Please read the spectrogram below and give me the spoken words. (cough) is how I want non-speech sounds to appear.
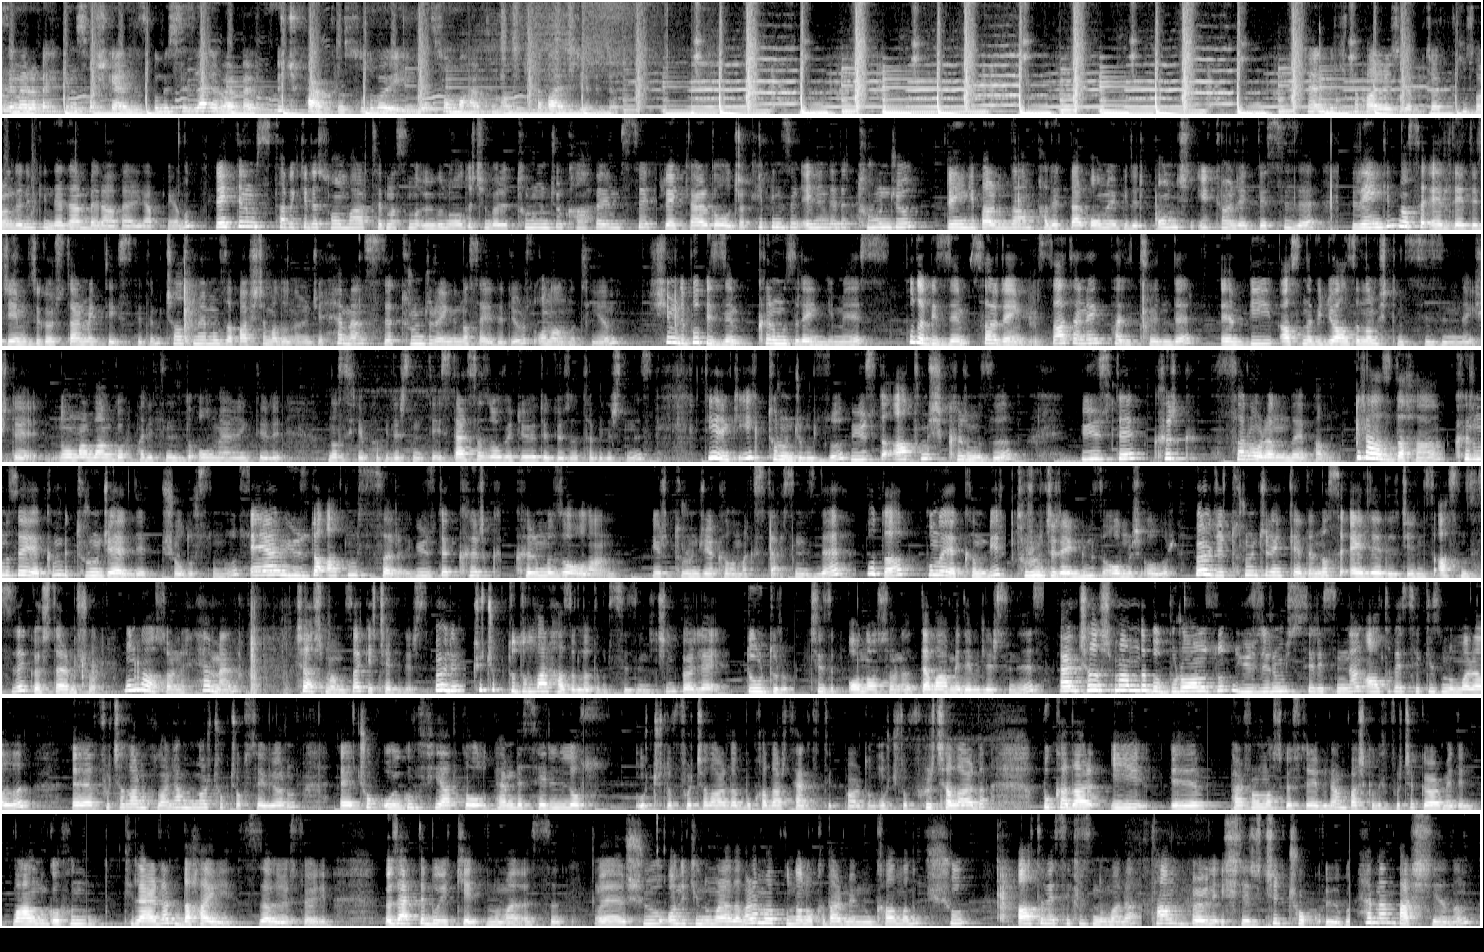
Herkese merhaba, hepiniz hoş geldiniz. Bugün sizlerle beraber 3 farklı sulu boya ile sonbahar temalı kitap ayrıcı yapacağız. Kendim bir kitap ayrıcı yapacaktım. Sonra dedim ki neden beraber yapmayalım. Renklerimiz tabii ki de sonbahar temasına uygun olduğu için böyle turuncu, kahveremsi renklerde olacak. Hepinizin elinde de turuncu rengi barındıran paletler olmayabilir. Onun için ilk öncelikle size rengi nasıl elde edeceğimizi göstermek de istedim. Çalışmamıza başlamadan önce hemen size turuncu rengi nasıl elde ediyoruz onu anlatayım. Şimdi bu bizim kırmızı rengimiz. Bu da bizim sarı rengimiz. Zaten renk paletinde e, bir aslında video hazırlamıştım sizinle. İşte normal Van Gogh paletinizde olmayan renkleri nasıl yapabilirsiniz diye. İsterseniz o videoyu da göz atabilirsiniz. Diyelim ki ilk turuncumuzu %60 kırmızı, %40 sarı oranında yapalım. Biraz daha kırmızıya yakın bir turuncu elde etmiş olursunuz. Eğer %60 sarı, %40 kırmızı olan bir turuncu yakalamak isterseniz de bu da buna yakın bir turuncu rengimiz olmuş olur. Böylece turuncu renkleri de nasıl elde edeceğinizi aslında size göstermiş oldum. Bundan sonra hemen çalışmamıza geçebiliriz. Böyle küçük doodle'lar hazırladım sizin için. Böyle durdurup çizip ondan sonra devam edebilirsiniz. Ben çalışmamda bu bronzun 123 serisinden 6 ve 8 numaralı e, fırçalarını kullanacağım. Bunları çok çok seviyorum. E, çok uygun fiyatlı olup hem de selüloz uçlu fırçalarda bu kadar sentetik pardon uçlu fırçalarda bu kadar iyi e, performans gösterebilen başka bir fırça görmedim. Van Gogh'unkilerden daha iyi size öyle söyleyeyim. Özellikle bu iki numarası. E, şu 12 numarada var ama bundan o kadar memnun kalmadım. Şu 6 ve 8 numara tam böyle işler için çok uygun. Hemen başlayalım.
